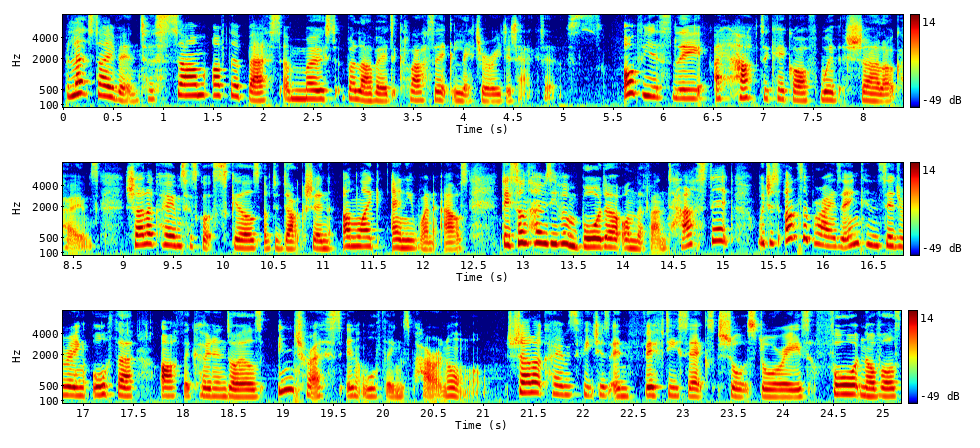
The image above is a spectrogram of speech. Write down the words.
But let's dive into some of the best and most beloved classic literary detectives. Obviously, I have to kick off with Sherlock Holmes. Sherlock Holmes has got skills of deduction unlike anyone else. They sometimes even border on the fantastic, which is unsurprising considering author Arthur Conan Doyle's interest in all things paranormal. Sherlock Holmes features in 56 short stories, 4 novels,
